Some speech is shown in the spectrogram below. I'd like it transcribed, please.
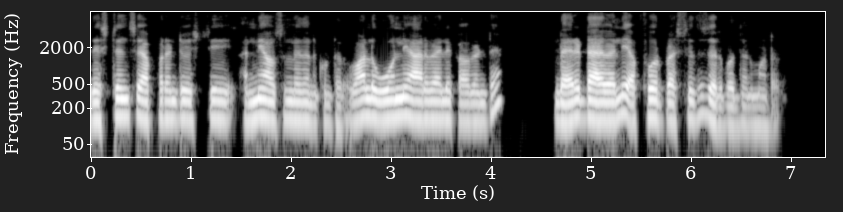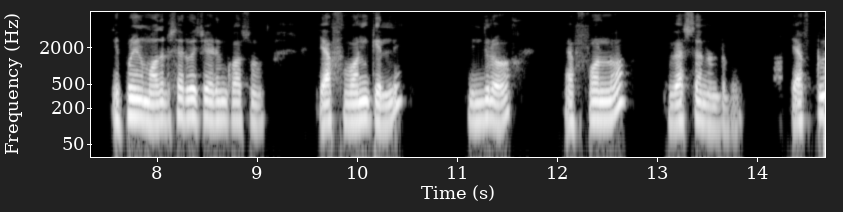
రెసిస్టెన్స్ అపరెంటివిటీ అన్నీ అవసరం లేదనుకుంటారు. వాళ్ళు ఓన్లీ ఆర్ వాల్యూ కావాలంటే direct R value F four press చేస్తే సరిపోద్ది అనమాట ఇప్పుడు నేను మొదటి సర్వే చేయడం కోసం ఎఫ్ వన్కి వెళ్ళి ఇందులో ఎఫ్ వన్లో వెస్ట్ అని ఉంటుంది. ఎఫ్ టూ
